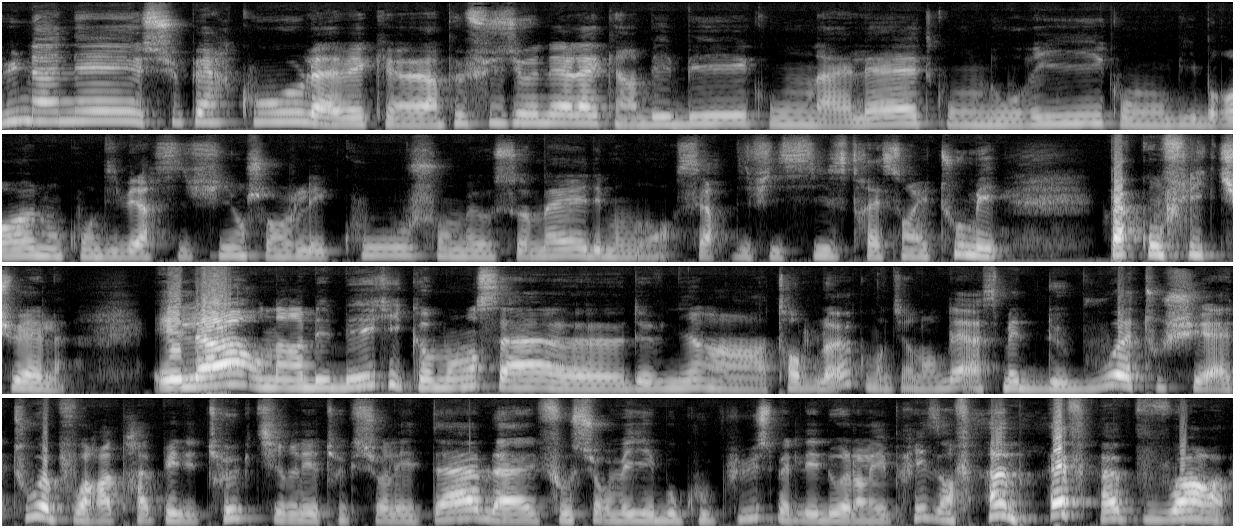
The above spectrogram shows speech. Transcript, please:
une année super cool avec un peu fusionnel avec un bébé qu'on allait, qu'on nourrit, qu'on biberonne, qu'on diversifie, on change les couches, on met au sommeil, des moments certes difficiles, stressants et tout, mais conflictuel. Et là, on a un bébé qui commence à euh, devenir un toddler, comme on dit en anglais, à se mettre debout, à toucher à tout, à pouvoir attraper les trucs, tirer les trucs sur les tables. il faut surveiller beaucoup plus, mettre les doigts dans les prises. Enfin bref, à pouvoir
